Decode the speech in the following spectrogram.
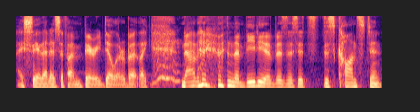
I say that as if I'm Barry Diller, but like now that I'm in the media business, it's this constant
